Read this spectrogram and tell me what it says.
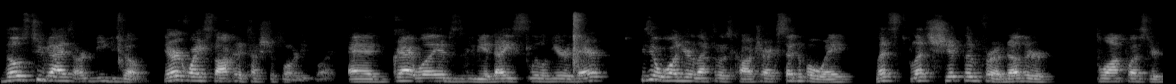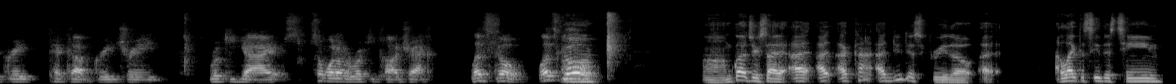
those two guys are need to go. Derrick White's not going to touch the floor anymore, and Grant Williams is going to be a nice little here and there. He's got one year left on his contract. Send him away. Let's let's ship them for another blockbuster, great pickup, great trade, rookie guy, someone on a rookie contract. Let's go. Let's go. Uh-huh. Uh, I'm glad you're excited. I I I kind I do disagree though. I, I like to see this team.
